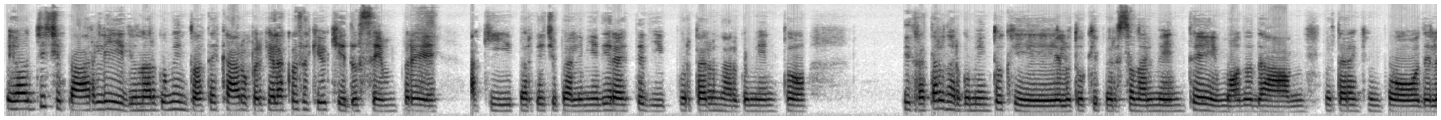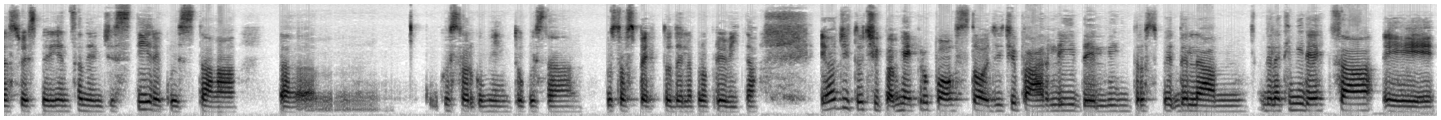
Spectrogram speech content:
E oggi ci parli di un argomento a te caro perché è la cosa che io chiedo sempre a chi partecipa alle mie dirette di portare un argomento di trattare un argomento che lo tocchi personalmente in modo da portare anche un po' della sua esperienza nel gestire questa, uh, questo argomento, questa, questo aspetto della propria vita. E oggi tu ci, mi hai proposto, oggi ci parli della, della, timidezza e,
